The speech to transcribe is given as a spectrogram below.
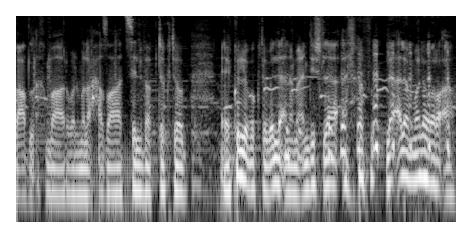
بعض الأخبار والملاحظات. سيلفا بتكتب كله بكتب إلا أنا ما عنديش لا لا قلم ولا ورقه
